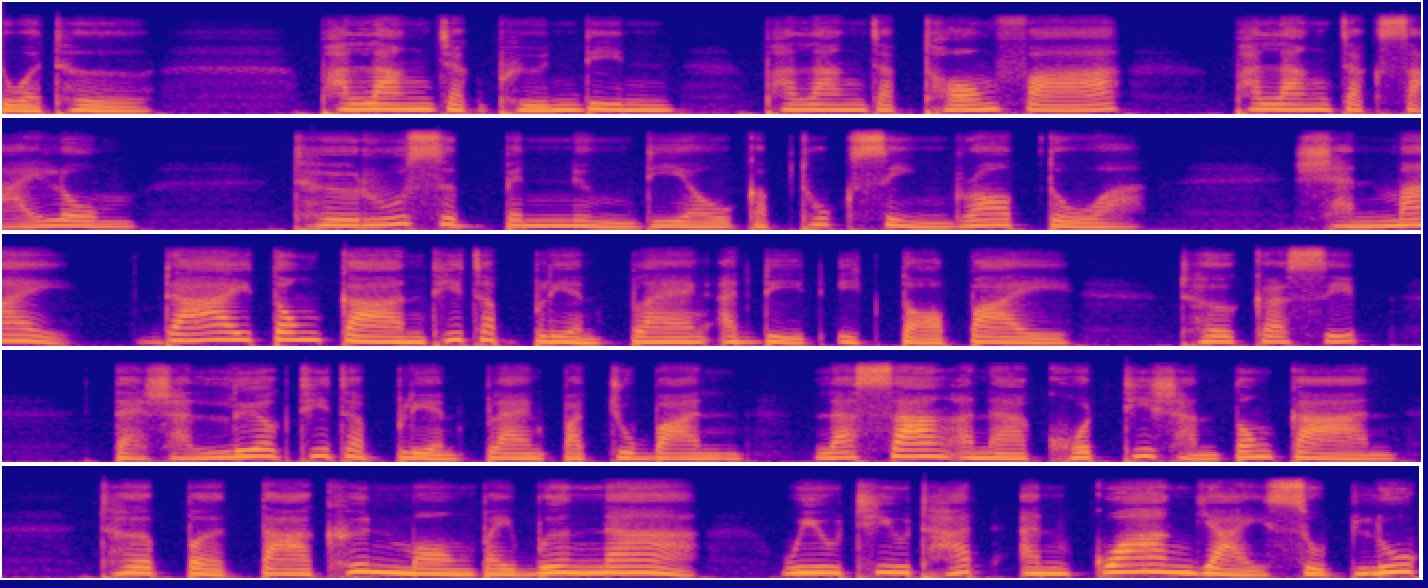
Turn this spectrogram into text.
ตัวเธอ พลังจากผืนดิน พลังจากท้องฟ้า พลังจากสายลม เธอรู้สึกเป็นหนึ่งเดียวกับทุกสิ่งรอบตัว ฉันไม่ได้ต้องการที่จะเปลี่ยนแปลงอดีตอีกต่อไป เธอกระซิบ แต่ฉันเลือกที่จะเปลี่ยนแปลงปัจจุบัน และสร้างอนาคตที่ฉันต้องการ เธอเปิดตาขึ้นมองไปเบื้องหน้า วิวทิวทัศน์อันกว้างใหญ่สุดลูก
